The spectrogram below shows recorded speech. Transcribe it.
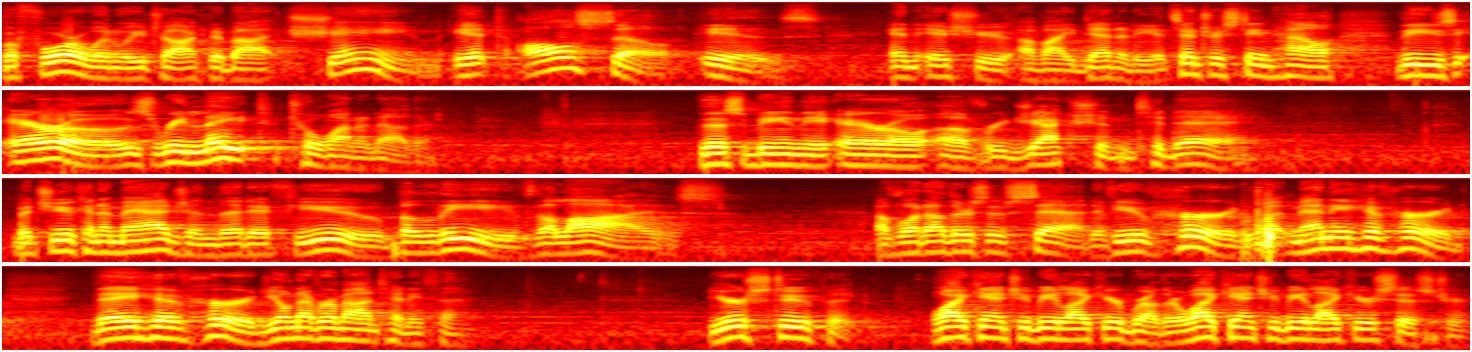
before when we talked about shame. It also is an issue of identity. It's interesting how these arrows relate to one another. This being the arrow of rejection today. But you can imagine that if you believe the lies of what others have said, if you've heard what many have heard, they have heard, you'll never amount to anything. You're stupid. Why can't you be like your brother? Why can't you be like your sister?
